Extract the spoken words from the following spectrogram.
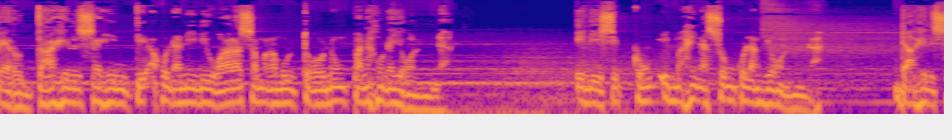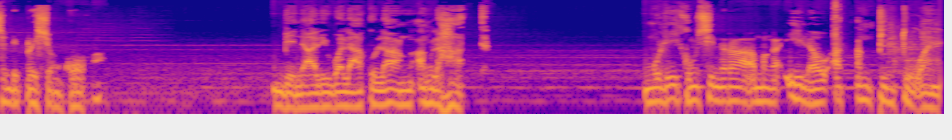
Pero dahil sa hindi ako naniniwala sa mga multo nung panahon na yon, inisip kong imahinasyon ko lang yon dahil sa depresyon ko. Binaliwala ko lang ang lahat. Muli kong sinara ang mga ilaw at ang pintuan.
